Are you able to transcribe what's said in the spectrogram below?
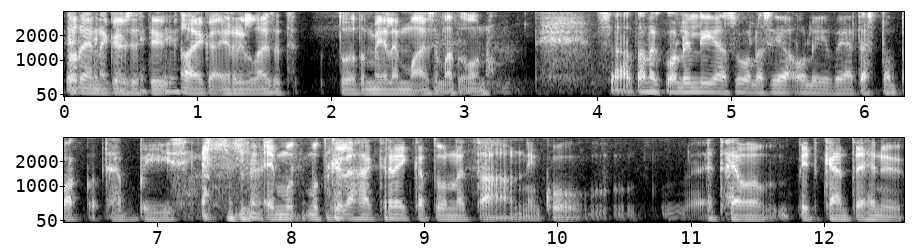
todennäköisesti aika erilaiset tuota mielenmaisemat on. Saatana, kun oli liian suolaisia oliveja, tästä on pakko tehdä biisi. Ei, mutta mut kyllähän Kreikka tunnetaan, niin kuin, että he on pitkään tehnyt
